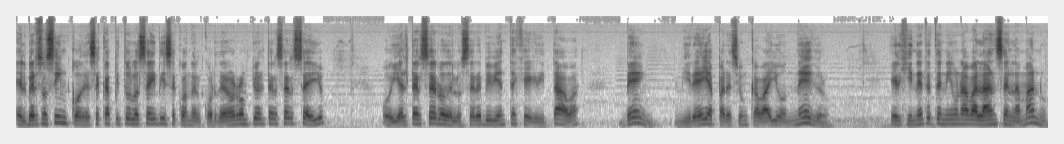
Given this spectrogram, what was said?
El verso 5 de ese capítulo 6 dice, cuando el Cordero rompió el tercer sello, oí al tercero de los seres vivientes que gritaba, ven, miré y apareció un caballo negro. El jinete tenía una balanza en la mano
